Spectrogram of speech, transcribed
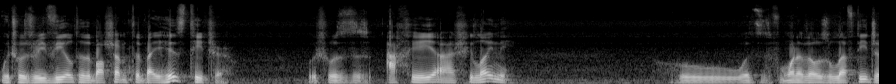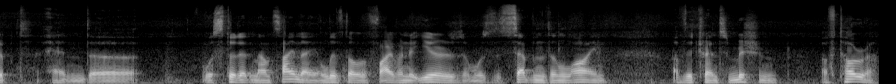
which was revealed to the Baal Shem by his teacher, which was Achia Hashiloini, who was one of those who left Egypt and uh, was stood at Mount Sinai and lived over 500 years and was the seventh in line of the transmission of Torah.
